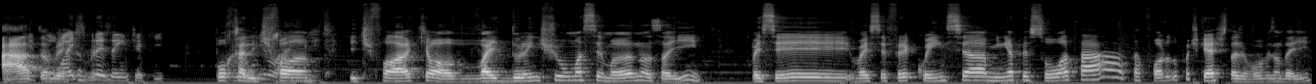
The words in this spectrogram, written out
Ah, que tô também, mais também. presente aqui. Pô, cara, e te falar, e te falar que, ó, vai durante umas semanas aí, vai ser, vai ser frequência minha pessoa tá, tá fora do podcast, tá? Já vou avisando aí.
